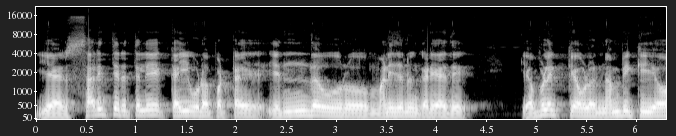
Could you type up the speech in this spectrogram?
என் சரித்திரத்திலே கைவிடப்பட்ட எந்த ஒரு மனிதனும் கிடையாது. எவ்வளோக்கு எவ்வளோ நம்பிக்கையோ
